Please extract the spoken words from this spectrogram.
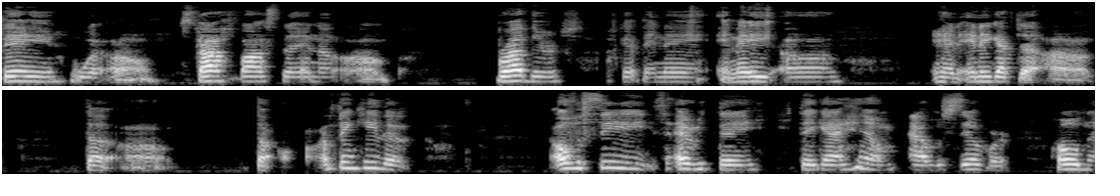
thing with um, Scott Foster and the um, brothers. I forgot their name, and they um and and they got the uh, the um the I think he the oversees everything. They got him, Albert Silver, holding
